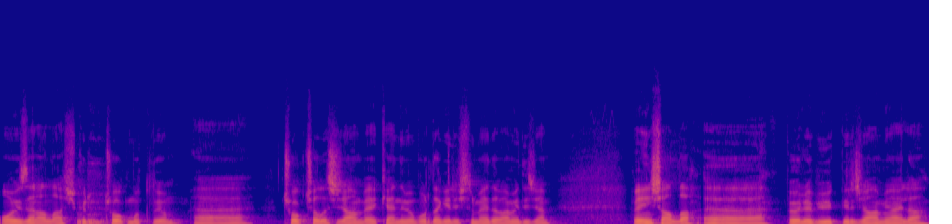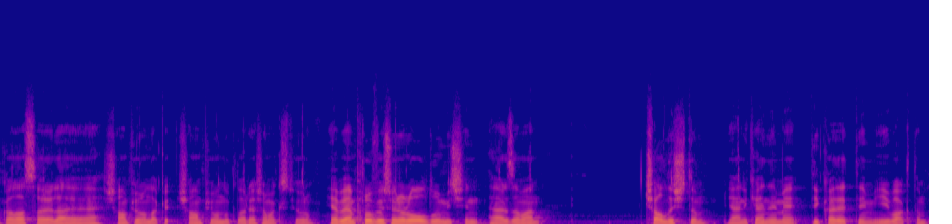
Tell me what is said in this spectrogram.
O yüzden Allah'a şükür çok mutluyum. E, çok çalışacağım ve kendimi burada geliştirmeye devam edeceğim. Ve inşallah e, böyle büyük bir camiayla Galatasaray'la e, şampiyonluk şampiyonluklar yaşamak istiyorum. Ya ben profesyonel olduğum için her zaman çalıştım. Yani kendime dikkat ettim, iyi baktım.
